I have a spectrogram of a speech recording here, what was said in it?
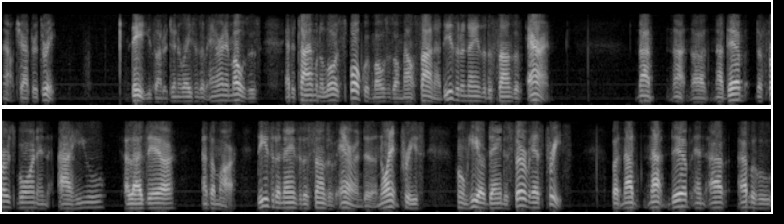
Now, chapter 3. These are the generations of Aaron and Moses at the time when the Lord spoke with Moses on Mount Sinai. These are the names of the sons of Aaron. Not not uh, Nadab, the firstborn, and Abihu, Elazar, and Thamar. These are the names of the sons of Aaron, the anointed priests, whom he ordained to serve as priests. But Nadab and Abihu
